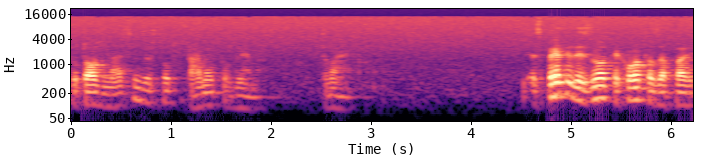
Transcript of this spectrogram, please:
по този начин, защото там е проблема. Това е. Спрете да изнувате хората за пари.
